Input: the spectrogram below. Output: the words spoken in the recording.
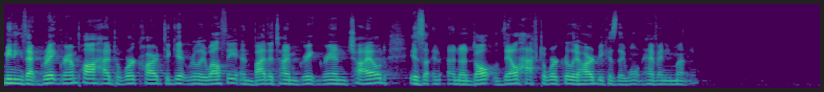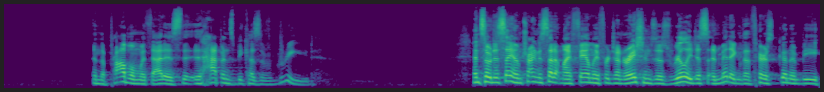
meaning that great grandpa had to work hard to get really wealthy, and by the time great grandchild is an, an adult, they'll have to work really hard because they won't have any money. And the problem with that is that it happens because of greed. And so to say I'm trying to set up my family for generations is really just admitting that there's going to be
